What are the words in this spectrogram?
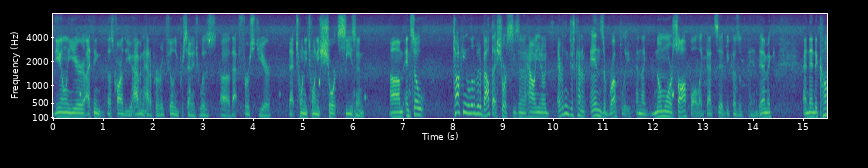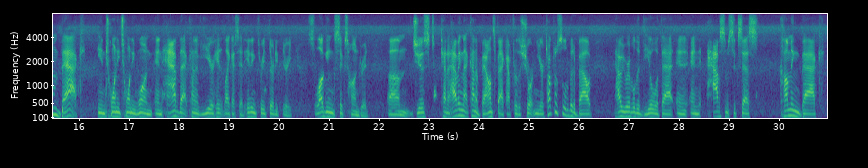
the only year I think thus far that you haven't had a perfect fielding percentage was uh, that first year, that 2020 short season. Um, and so, talking a little bit about that short season and how you know everything just kind of ends abruptly and like no more softball, like that's it because of the pandemic, and then to come back in 2021 and have that kind of year hit, like I said, hitting 333, slugging 600, um, just kind of having that kind of bounce back after the shortened year. Talk to us a little bit about how you were able to deal with that and, and have some success coming back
